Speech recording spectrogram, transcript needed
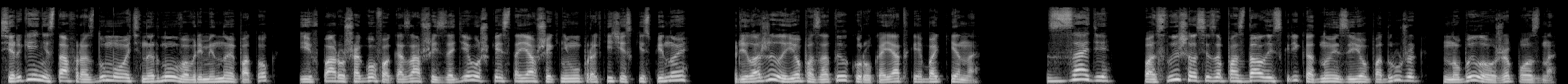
Сергей, не став раздумывать, нырнул во временной поток и в пару шагов, оказавшись за девушкой, стоявшей к нему практически спиной, приложил ее по затылку рукояткой бакена. «Сзади!» – послышался запоздалый скрик одной из ее подружек, но было уже поздно.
